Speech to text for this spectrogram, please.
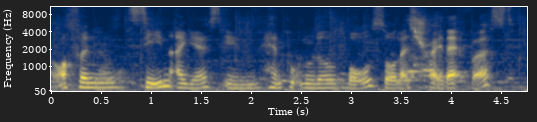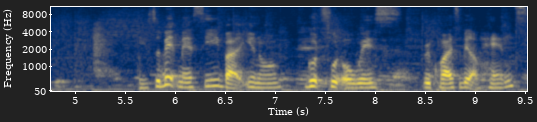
often seen, I guess, in hand-pulled noodle bowls, so let's try that first. It's a bit messy, but you know, good food always requires a bit of hands.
